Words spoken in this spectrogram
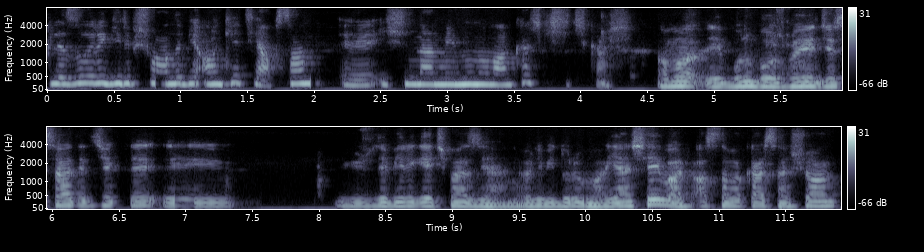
plazalara girip şu anda bir anket yapsan e, işinden memnun olan kaç kişi çıkar? Ama e, bunu bozmaya cesaret edecek de e, yüzde biri geçmez yani. Öyle bir durum var. Yani şey var aslına bakarsan şu an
